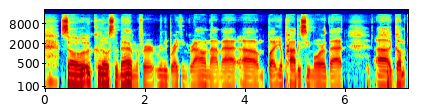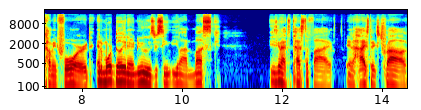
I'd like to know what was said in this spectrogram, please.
so kudos to them for really breaking ground on that. Um, but you'll probably see more of that uh, coming forward. And more billionaire news, you're seeing Elon Musk. He's going to have to testify in a high stakes trial.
